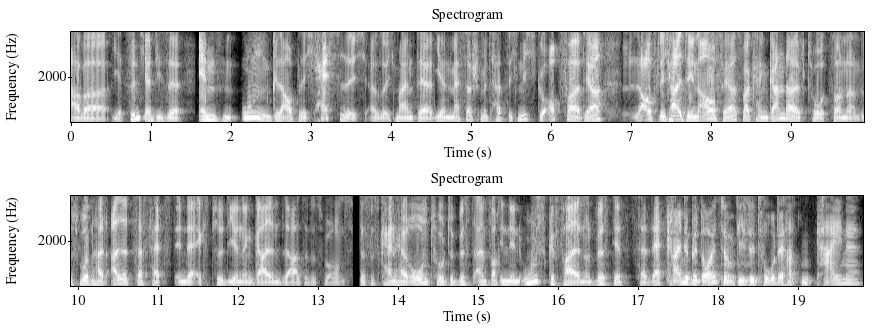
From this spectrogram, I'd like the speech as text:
Aber jetzt sind ja diese Enden unglaublich hässlich. Also ich meine, der Ian Messerschmidt hat sich nicht geopfert, ja. Lauf dich, halte ihn auf, ja. Es war kein Gandalf-Tod, sondern es wurden halt alle zerfetzt in der explodierenden Gallenblase des Wurms. Das ist kein Heroentod, du bist einfach in den Us gefallen und wirst jetzt zersetzt. Keine Bedeutung. Diese Tode hatten keine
